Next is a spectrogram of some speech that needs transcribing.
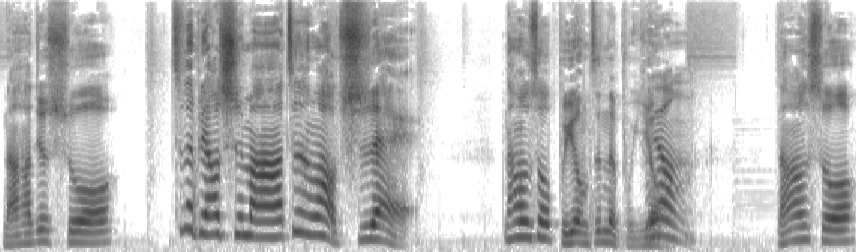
然后他就说，真的不要吃吗？这很好吃哎。然后说不用，真的不用。不用。然后说，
